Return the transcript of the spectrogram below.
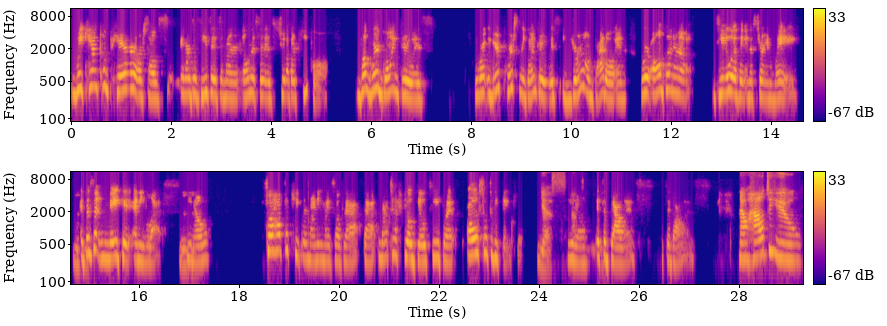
We can't compare ourselves in our diseases and our illnesses to other people. What we're going through is what you're personally going through is your own battle, and we're all gonna deal with it in a certain way. Mm-hmm. It doesn't make it any less, mm-hmm. you know? So i have to keep reminding myself that that not to feel guilty but also to be thankful yes you absolutely. know it's a balance it's a balance now how do you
